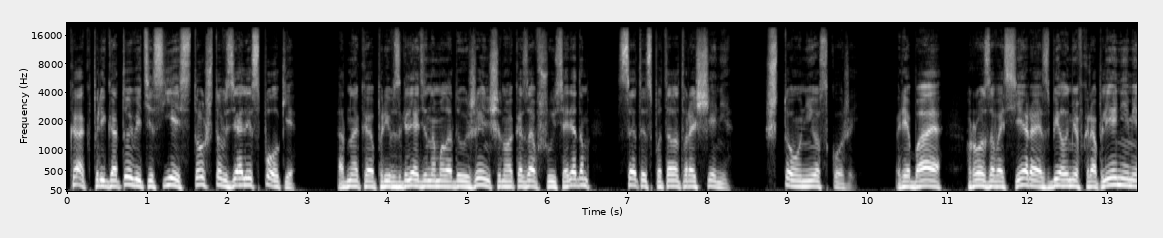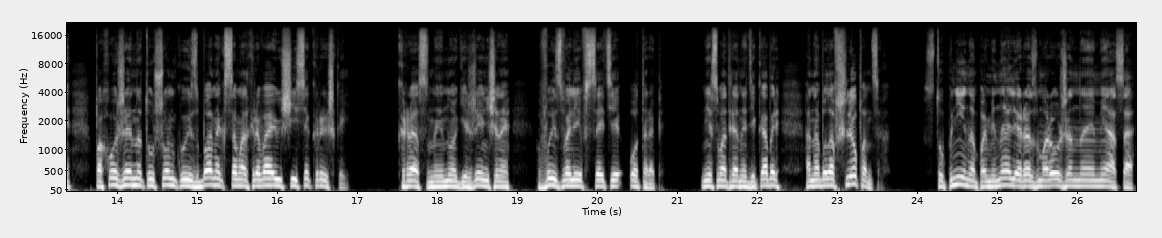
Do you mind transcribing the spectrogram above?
как приготовить и съесть то, что взяли с полки. Однако при взгляде на молодую женщину, оказавшуюся рядом, Сет испытал отвращение. Что у нее с кожей? Рябая, розово-серая, с белыми вкраплениями, похожая на тушенку из банок с самооткрывающейся крышкой. Красные ноги женщины вызвали в Сете оторопь. Несмотря на декабрь, она была в шлепанцах. Ступни напоминали размороженное мясо,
